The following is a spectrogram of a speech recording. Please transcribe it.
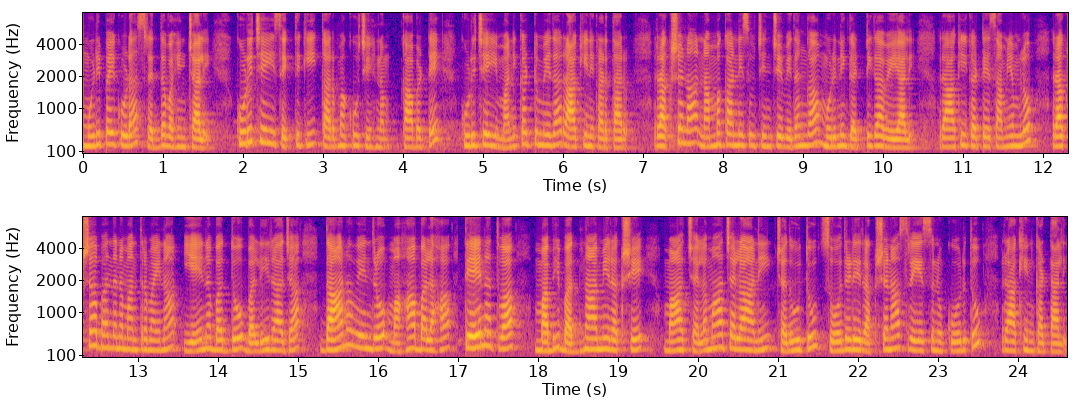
ముడిపై కూడా శ్రద్ధ వహించాలి. కుడి చేయి శక్తికి కర్మకు చిహ్నం. కాబట్టే కుడి చేయి మణికట్టు మీద రాఖీని కడతారు. రక్షణ నమ్మకాన్ని సూచించే విధంగా ముడిని గట్టిగా వేయాలి. రాఖీ కట్టే సమయంలో రక్షాబంధన మంత్రమైన ఏనబద్దో బలిరాజా దానవేంద్రో మహాబలహ తేనత్వ మభి బద్నామి రక్షే మా చలమాచల అని చదువుతూ సోదడి రక్షణ శ్రేయస్సును కోరుతూ రాఖీని కట్టాలి.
